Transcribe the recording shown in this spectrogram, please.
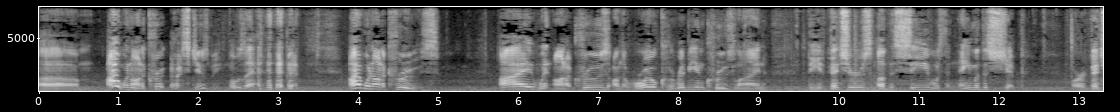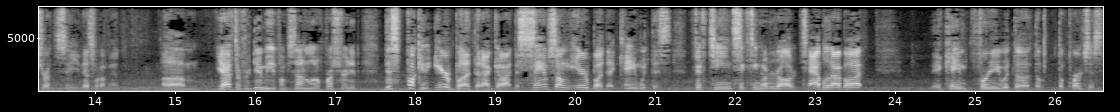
Um, I went on a cruise. Excuse me. What was that? I went on a cruise. I went on a cruise on the Royal Caribbean Cruise Line. The Adventures of the Sea was the name of the ship. Or Adventure of the Sea. That's what I meant. Um, you have to forgive me if I'm sounding a little frustrated. This fucking earbud that I got, the Samsung earbud that came with this $1,500, $1,600 tablet I bought, it came free with the, the, the, purchase.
